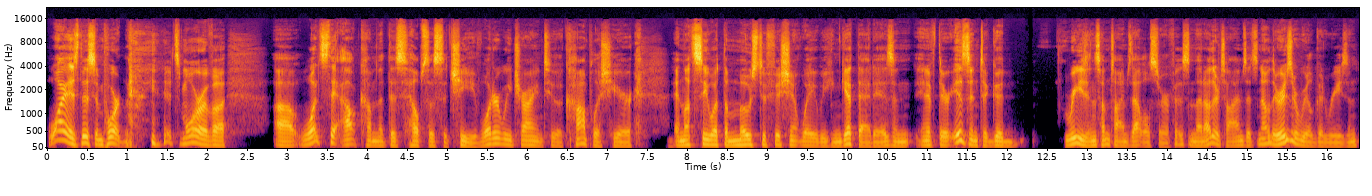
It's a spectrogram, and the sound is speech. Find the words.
why is this important? it's more of a, uh, what's the outcome that this helps us achieve? What are we trying to accomplish here? And let's see what the most efficient way we can get that is. And, and if there isn't a good reason, sometimes that will surface. And then other times it's no, there is a real good reason.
